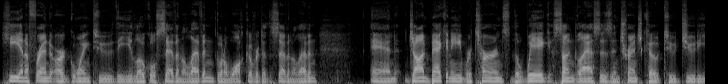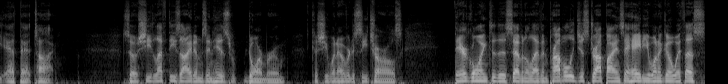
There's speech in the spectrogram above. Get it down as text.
He and a friend are going to the local 7 Eleven, going to walk over to the 7 Eleven. And John Beckany returns the wig, sunglasses, and trench coat to Judy at that time. So she left these items in his dorm room because she went over to see Charles. They're going to the 7 Eleven, probably just drop by and say, Hey, do you want to go with us?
